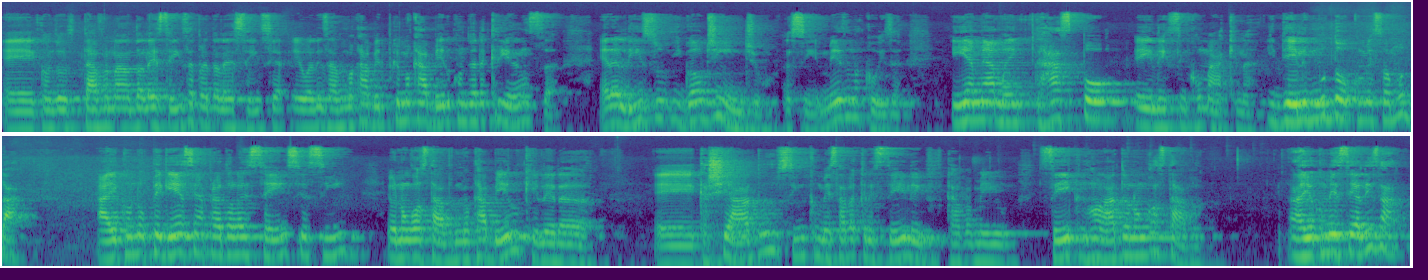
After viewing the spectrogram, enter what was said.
Eh, quando eu tava na adolescência, pré-adolescência, eu alisava meu cabelo, porque meu cabelo, quando eu era criança, era liso igual de índio, assim, mesma coisa. E a minha mãe raspou ele, assim, com máquina. E dele mudou, começou a mudar. Aí quando eu peguei assim a pré-adolescência, assim, eu não gostava do meu cabelo, que ele era é, cacheado, assim, começava a crescer, ele ficava meio seco, enrolado, eu não gostava. Aí eu comecei a alisar.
